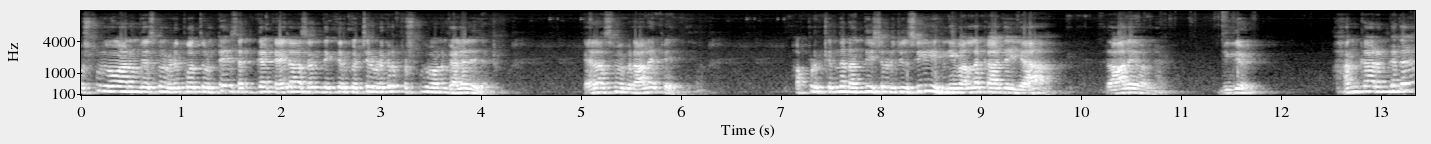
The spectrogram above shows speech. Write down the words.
పుష్ప విమానం వేసుకుని వెళ్ళిపోతుంటే సరిగ్గా కైలాసం దగ్గరికి వచ్చిన దగ్గర పుష్ప విమానం వెళ్ళలేదట. కైలాసం ఇప్పుడు రాలేకపోయింది. అప్పుడు కింద నందీశ్వరుడు చూసి నీ వల్ల కాదయ్యా రాలేవన్నాడు దిగాడు. అహంకారం కదా.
